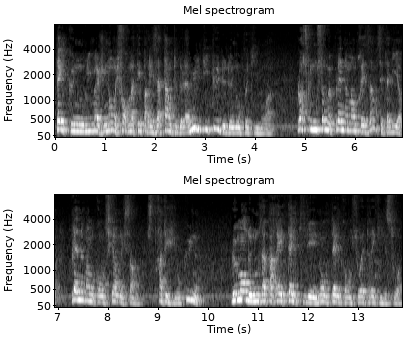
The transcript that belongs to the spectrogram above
telle que nous l'imaginons, est formatée par les attentes de la multitude de nos petits moi. Lorsque nous sommes pleinement présents, c'est-à-dire pleinement conscients et sans stratégie aucune, le monde nous apparaît tel qu'il est, non tel qu'on souhaiterait qu'il soit.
